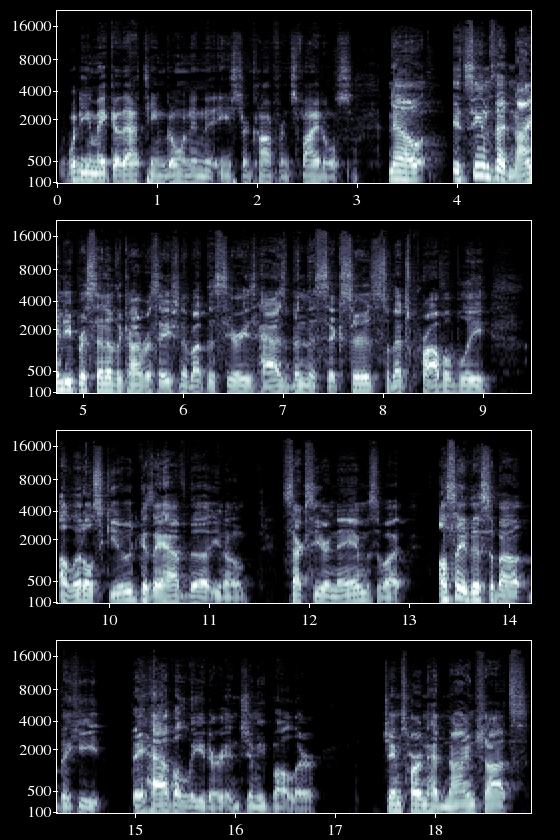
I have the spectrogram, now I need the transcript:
What do you make of that team going in the Eastern Conference Finals? Now, it seems that 90% of the conversation about this series has been the Sixers, so that's probably a little skewed because they have the, you know, sexier names, but I'll say this about the Heat. They have a leader in Jimmy Butler. James Harden had 9 shots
